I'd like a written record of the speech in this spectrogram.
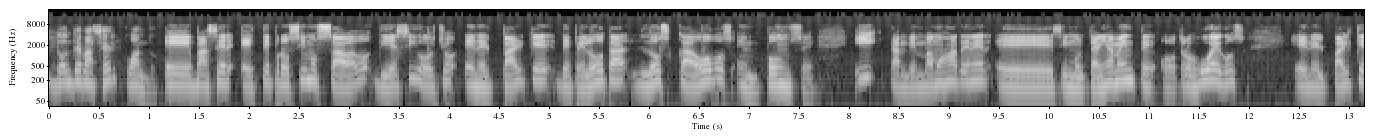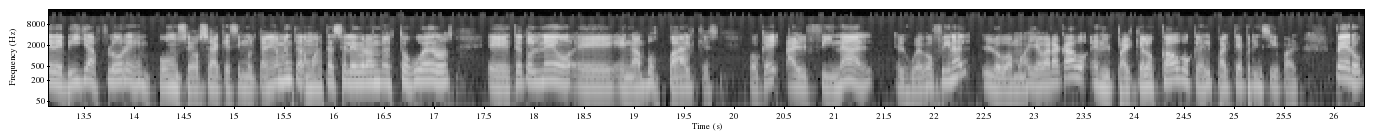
¿Dónde va a ser? ¿Cuándo? Eh, va a ser este próximo sábado 18 en el Parque de Pelota Los Caobos en Ponce. Y también vamos a tener eh, simultáneamente otros juegos en el Parque de Villa Flores en Ponce. O sea que simultáneamente vamos a estar celebrando estos juegos, eh, este torneo eh, en ambos parques. ¿Ok? Al final, el juego final lo vamos a llevar a cabo en el Parque Los Caobos, que es el parque principal. Pero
